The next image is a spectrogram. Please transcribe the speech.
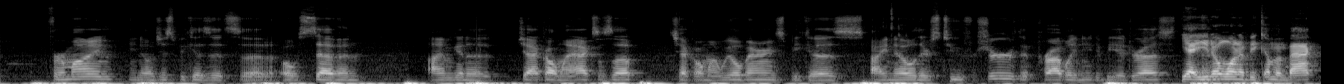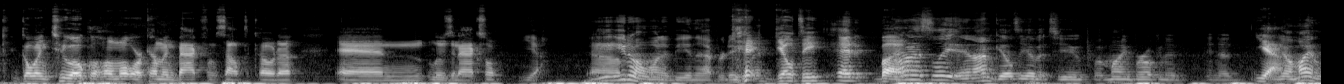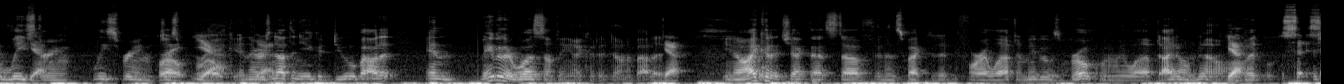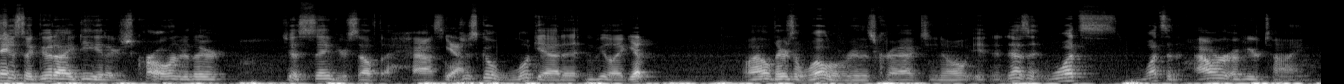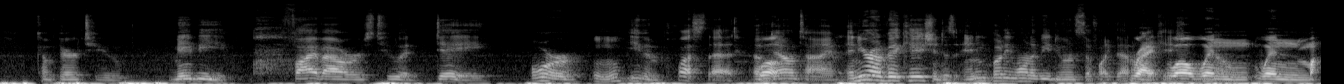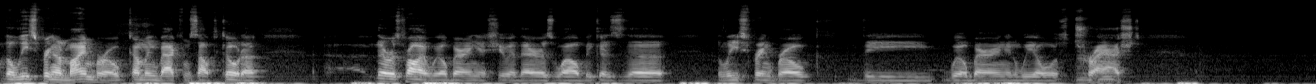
for mine, you know, just because it's uh, 07, I'm gonna jack all my axles up, check all my wheel bearings because I know there's two for sure that probably need to be addressed. yeah you don't want to be coming back going to oklahoma or coming back from south dakota and lose an axle Yeah. You, Um, you don't want to be in that predicament. guilty. And But- honestly, and I'm guilty of it too. But mine broke in a in a Yeah. You know, mine leaf Yeah. string leaf spring Broke, just yeah, and there was yeah. nothing you could do about it. And maybe there was something I could have done about it. Yeah. You know, I could have checked that stuff and inspected it before I left, and maybe it was broke when we left. I don't know. Yeah. But Sa- it's sa- just a good idea to just crawl under there. Just save yourself the hassle. Yeah. Just go look at it and be like, Yep. Well, there's a weld over here that's cracked. You know, it, it doesn't. What's what's an hour of your time compared to maybe five hours to a day, or Mhm. even plus that of Well- downtime? And you're on vacation. Does anybody want to be doing stuff like that? On Right. Vacation? Well, when No. when the leaf spring on mine broke coming back from South Dakota, uh, there was probably a wheel bearing issue in there as well because the the leaf spring broke, the wheel bearing and wheel was Mm-hmm. trashed.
